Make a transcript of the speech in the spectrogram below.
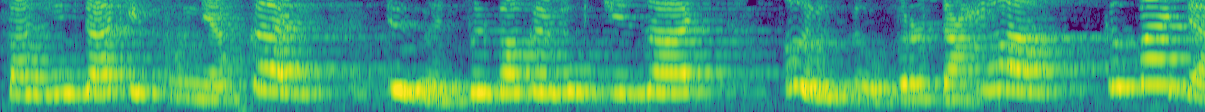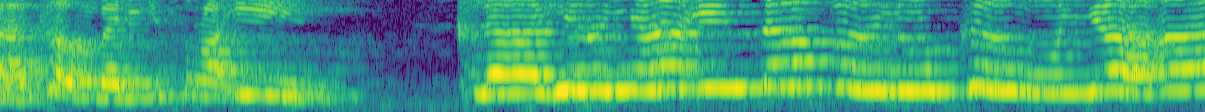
Baginda dikurniakan dengan pelbagai mukjizat untuk berdakwah kepada kaum Bani Israel. Lahirnya Isa penuh kemuliaan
